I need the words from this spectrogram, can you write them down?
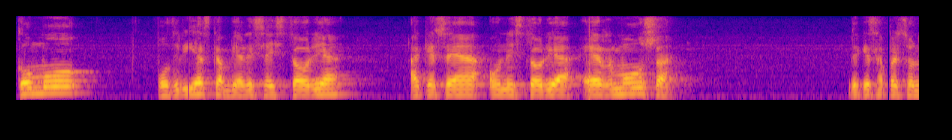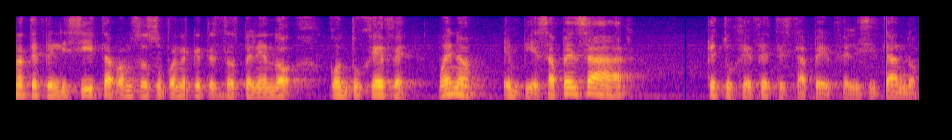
¿cómo podrías cambiar esa historia a que sea una historia hermosa? De que esa persona te felicita, vamos a suponer que te estás peleando con tu jefe. Bueno, empieza a pensar que tu jefe te está felicitando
